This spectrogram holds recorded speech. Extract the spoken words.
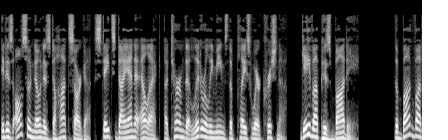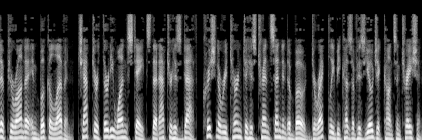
It is also known as Dahatsarga, states Diana L. a term that literally means the place where Krishna gave up his body. The Bhagavata Purana in Book 11, Chapter 31 states that after his death, Krishna returned to his transcendent abode directly because of his yogic concentration.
